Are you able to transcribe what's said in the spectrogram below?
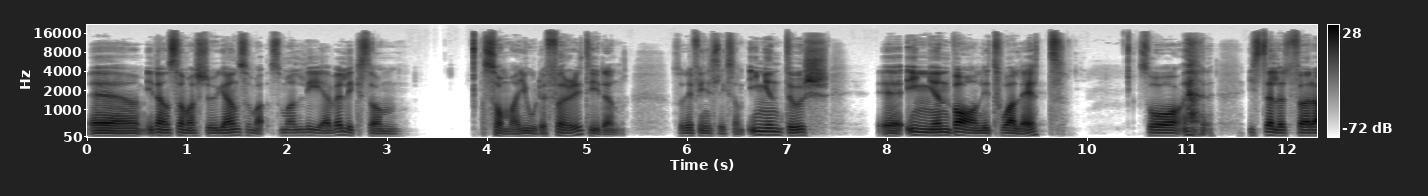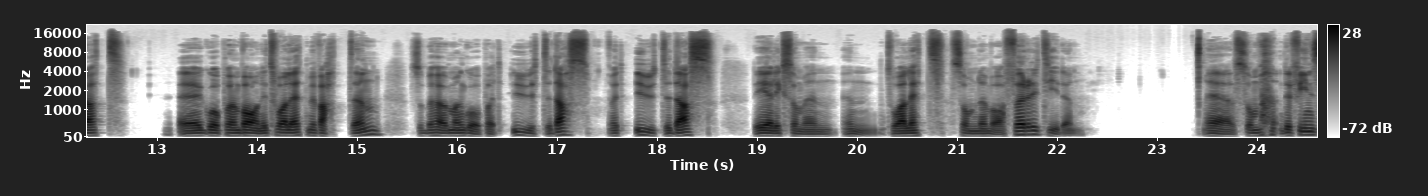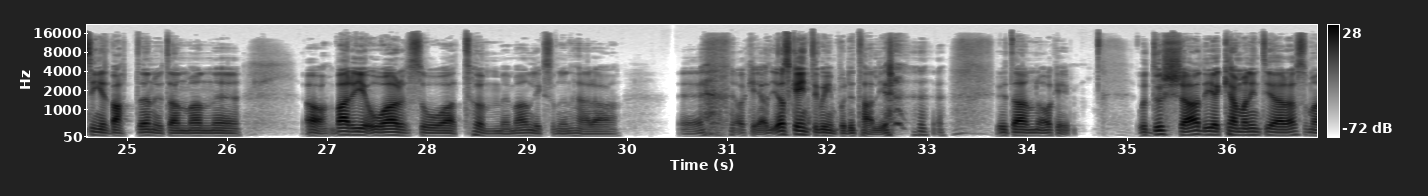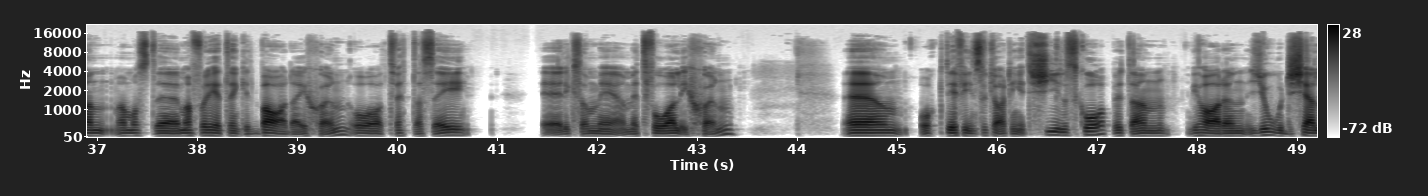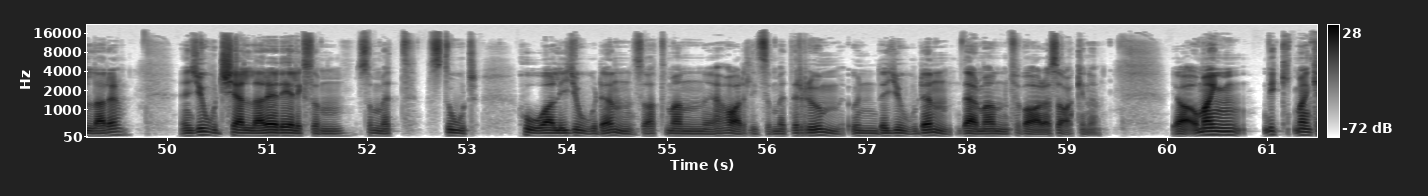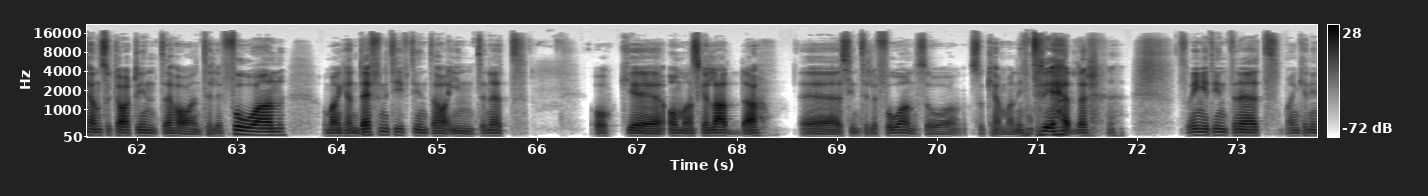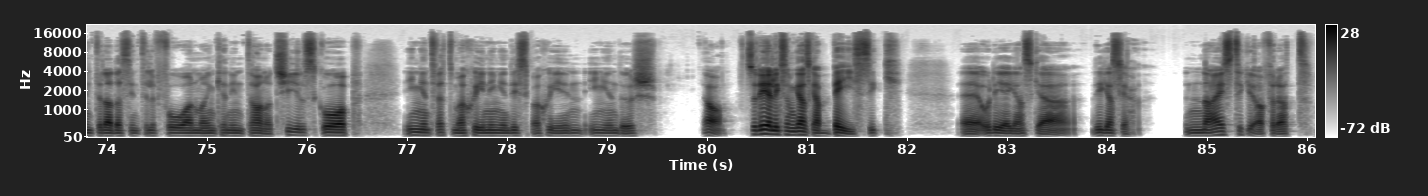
eh, i den sommarstugan så man lever liksom som man gjorde förr i tiden. Så det finns liksom ingen dusch, eh, ingen vanlig toalett. Så istället för att gå på en vanlig toalett med vatten så behöver man gå på ett utedass. Och ett utedass det är liksom en, en toalett som den var förr i tiden. Eh, som, det finns inget vatten utan man, eh, ja, varje år så tömmer man liksom den här, eh, okej okay, jag ska inte gå in på detaljer, utan okej, okay. och duscha det kan man inte göra så man, man, måste, man får helt enkelt bada i sjön och tvätta sig eh, liksom med, med tvål i sjön. Um, och det finns såklart inget kylskåp utan vi har en jordkällare. En jordkällare det är liksom som ett stort hål i jorden så att man har liksom ett rum under jorden där man förvarar sakerna. Ja, och man, man kan såklart inte ha en telefon och man kan definitivt inte ha internet. Och eh, om man ska ladda eh, sin telefon så, så kan man inte det heller. Så inget internet, man kan inte ladda sin telefon, man kan inte ha något kylskåp, ingen tvättmaskin, ingen diskmaskin, ingen dusch. Ja, så det är liksom ganska basic eh, och det är ganska, det är ganska nice tycker jag för att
